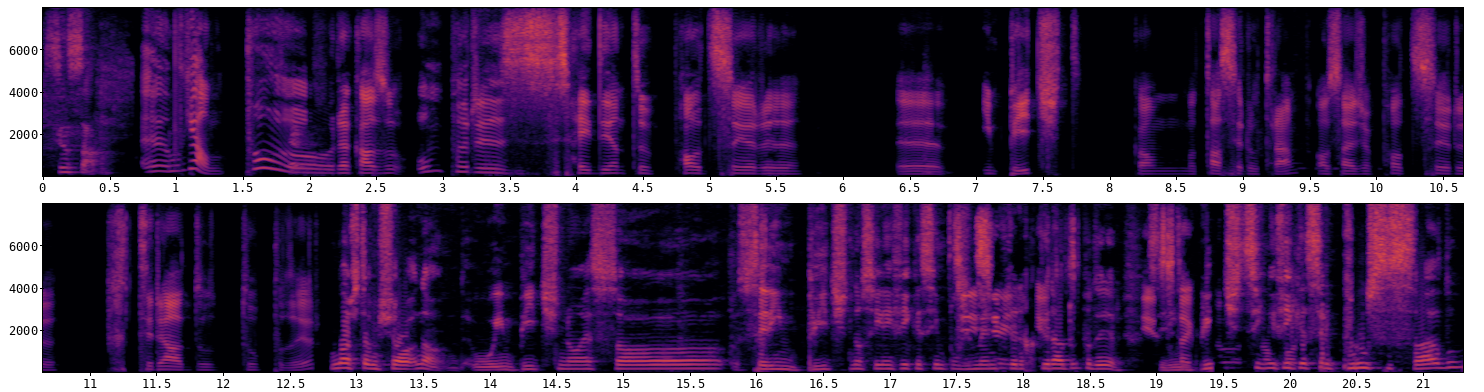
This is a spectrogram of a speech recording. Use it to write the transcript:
sensato. Eh, Leal, por acaso, um presidente pode ser eh, impeached, como está a ser o Trump? Ou seja, pode ser retirado do poder? Nós estamos só. Não, o impeach não é só. Ser impeached não significa simplesmente sim, ser retirado isso- do poder. Ser que- impeached significa ser processado.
